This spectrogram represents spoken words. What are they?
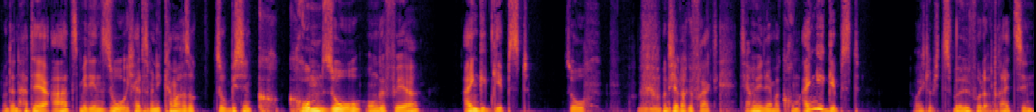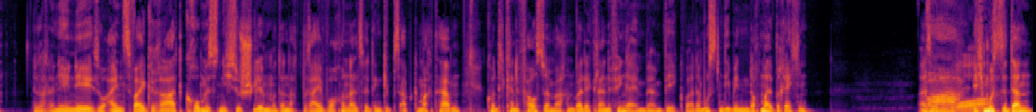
Und dann hat der Arzt mir den so, ich halte es mal in die Kamera, so, so ein bisschen kr- krumm so ungefähr eingegipst. So. Mhm. Und ich habe noch gefragt, die haben mir den ja mal krumm eingegipst. Da war ich, glaube ich, zwölf oder dreizehn. Da sagte er, nee, nee, so ein, zwei Grad krumm ist nicht so schlimm. Und dann nach drei Wochen, als wir den Gips abgemacht haben, konnte ich keine Faust mehr machen, weil der kleine Finger im, im Weg war. Da mussten die mir nochmal brechen. Also Boah. ich musste dann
